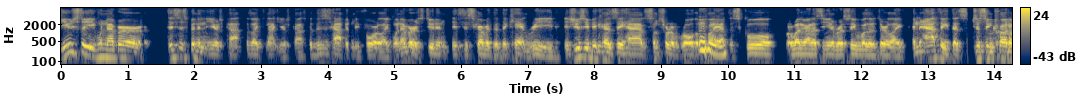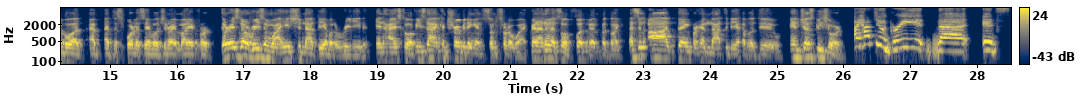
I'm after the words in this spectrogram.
usually whenever this has been in years past, like not years past, but this has happened before. Like whenever a student is discovered that they can't read, it's usually because they have some sort of role to play Mhm. at the school or whether or not it's a university, whether they're like an athlete that's just incredible at, at, at the sport that's able to generate money for. There is no reason why he should not be able to read in high school if he's not contributing in some sort of way. And I know that's a little flippant, but like that's an odd thing for him not to be able to do and just be Jordan. I have to agree that it's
